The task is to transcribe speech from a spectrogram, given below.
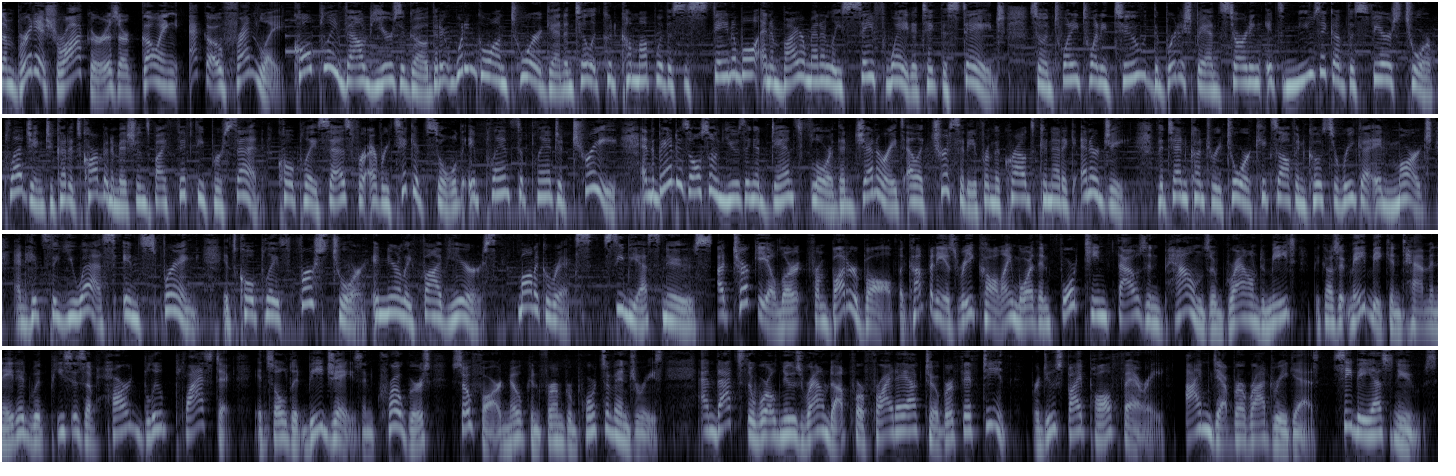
Some British rockers are going eco friendly. Coldplay vowed years ago that it wouldn't go on tour again until it could come up with a sustainable and environmentally safe way to take the stage. So in 2022, the British band starting its Music of the Spheres tour, pledging to cut its carbon emissions by 50%. Coldplay says for every ticket sold, it plans to plant a tree. And the band is also using a dance floor that generates electricity from the crowd's kinetic energy. The 10 country tour kicks off in Costa Rica in March and hits the U.S in spring. It's Coldplay's first tour in nearly five years. Monica Ricks, CBS News. A turkey alert from Butterball. The company is recalling more than 14,000 pounds of ground meat because it may be contaminated with pieces of hard blue plastic. It's sold at BJ's and Kroger's. So far, no confirmed reports of injuries. And that's the World News Roundup for Friday, October 15th, produced by Paul Ferry. I'm Deborah Rodriguez, CBS News.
